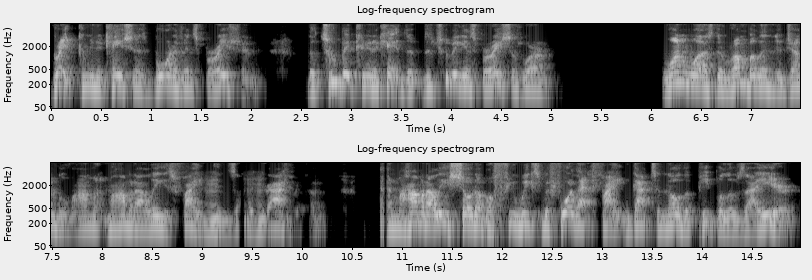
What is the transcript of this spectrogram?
great communication is born of inspiration. The two big communicate the, the two big inspirations were one was the rumble in the jungle, Muhammad, Muhammad Ali's fight mm-hmm, in Zaire, mm-hmm. Africa. And Muhammad Ali showed up a few weeks before that fight and got to know the people of Zaire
